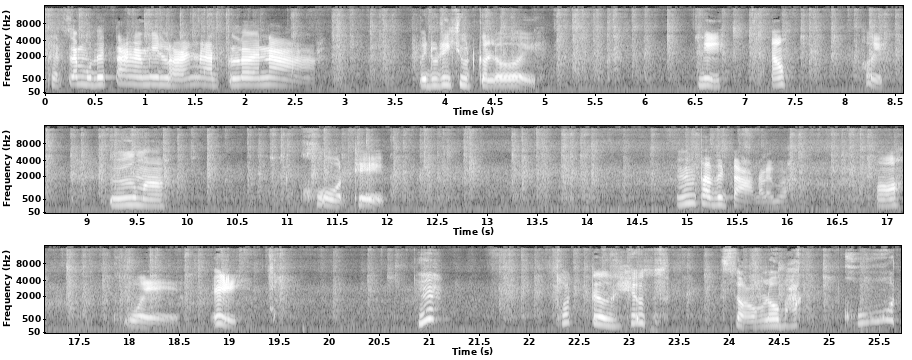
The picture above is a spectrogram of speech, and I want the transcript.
เพชรสมุทรใต้มีหลายแมปเลยนะไปดูที่ชุดกันเลย นี่ เอาเฮ้ย อื้อมา คตรเทพอืมพาเป็นปากอะไรวะ อ๋อเวยเอ้ยฮึพอตเตอร์ฮิลส์สองโลบักโคตร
